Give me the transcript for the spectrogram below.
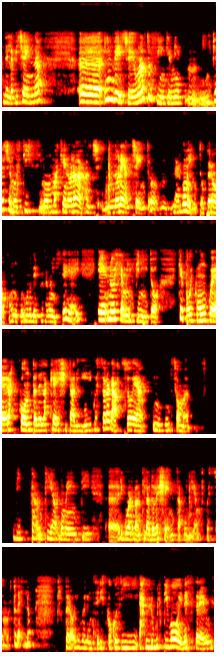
della vicenda. Uh, invece un altro film che mi, mm, mi piace moltissimo, ma che non, al, non, è al centro mm, l'argomento, però comunque uno dei protagonisti è gay, è Noi siamo infinito, che poi comunque racconta della crescita di, di questo ragazzo e insomma di tanti argomenti eh, riguardanti l'adolescenza, quindi anche questo molto bello, però io ve lo inserisco così all'ultimo in estremis,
